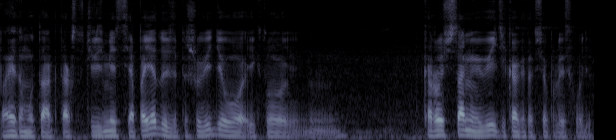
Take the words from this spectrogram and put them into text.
Поэтому так. Так что через месяц я поеду и запишу видео, и кто Короче, сами увидите, как это все происходит.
